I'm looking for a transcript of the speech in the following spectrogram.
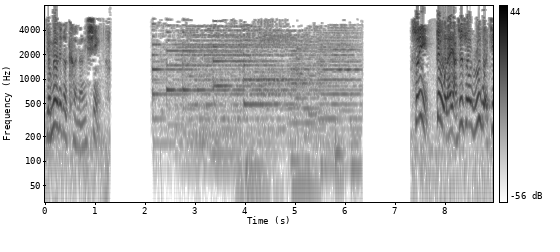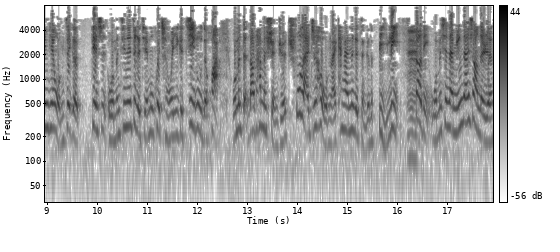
有没有这个可能性？所以对我来讲，就是说，如果今天我们这个电视，我们今天这个节目会成为一个记录的话，我们等到他们选角出来之后，我们来看看那个整个的比例，到底我们现在名单上的人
